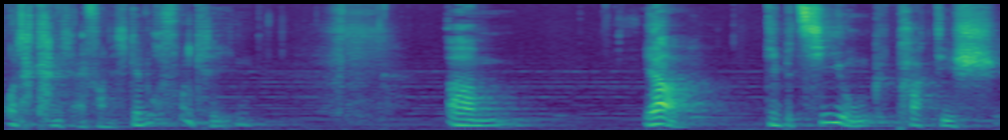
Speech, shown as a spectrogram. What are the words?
Und da kann ich einfach nicht genug von kriegen. Ähm, ja, die Beziehung praktisch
